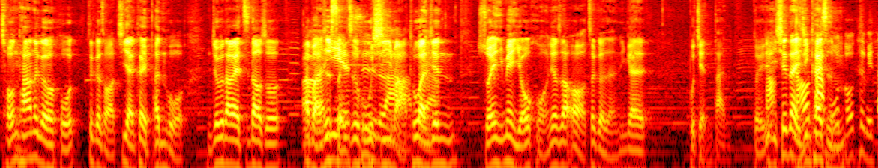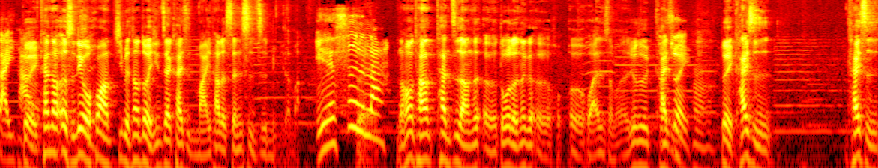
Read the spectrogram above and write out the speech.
从他那个火这个什么，既然可以喷火，你就会大概知道说他本来是水之呼吸嘛，突然间水里面有火，你就知道哦，这个人应该不简单。对，你现在已经开始特别在意他。对，看到二十六话，基本上都已经在开始埋他的身世之谜了嘛。也是啦。然后他炭治郎的耳朵的那个耳耳环什么的，就是开始对，对，开始开始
